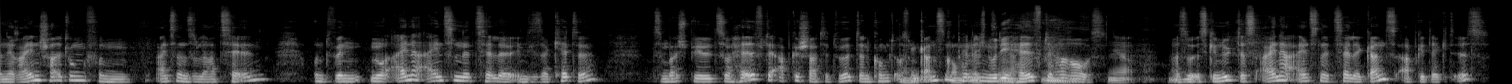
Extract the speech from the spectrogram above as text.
eine Reihenschaltung von einzelnen Solarzellen Und wenn nur eine einzelne Zelle in dieser Kette zum Beispiel zur Hälfte abgeschattet wird, dann kommt aus Dann dem ganzen Panel nur die. Hälfte Mhm. heraus. Ja. Also es genügt, dass eine einzelne Zelle ganz abgedeckt ist,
